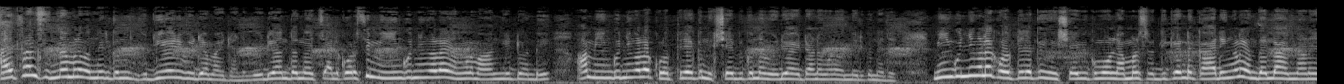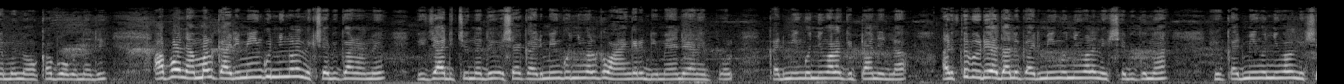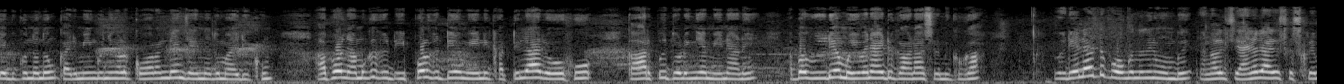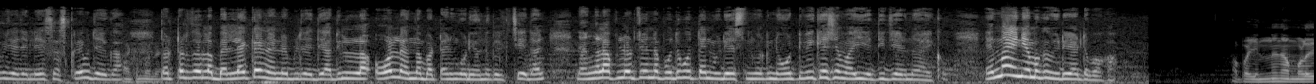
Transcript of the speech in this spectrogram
Hi friends ഇന്ന് നമ്മൾ വന്നിരിക്കുന്നത് പുതിയൊരു വീഡിയോ ആയിട്ടാണ്. വീഡിയോ എന്തെന്ന് വെച്ചാൽ കുറച്ച് മീൻ കുഞ്ഞുങ്ങളെ ഞങ്ങൾ വാങ്ങിയിട്ടുണ്ട്. ആ മീൻ കുഞ്ഞുങ്ങളെ കുളത്തിലേക്ക് നിക്ഷേപിക്കുന്ന വീഡിയോ ആയിട്ടാണ് നമ്മൾ വന്നിരിക്കുന്നത്. മീൻ കുഞ്ഞുങ്ങളെ കുളത്തിലേക്ക് നിക്ഷേപിക്കുമ്പോൾ നമ്മൾ ശ്രദ്ധിക്കേണ്ട കാര്യങ്ങൾ എന്തെല്ലാം എന്നാണ് നമ്മൾ നോക്കാൻ പോകുന്നത്. അപ്പോൾ നമ്മൾ കരിമീൻ കുഞ്ഞുങ്ങളെ നിക്ഷേപിക്കാനാണ് വിചാരിക്കുന്നത് പക്ഷേ കരിമീൻ കുഞ്ഞുങ്ങൾക്ക് ഭയങ്കര ഡിമാൻഡാണ് ഇപ്പോൾ. കരിമീൻ കുഞ്ഞുങ്ങളെ കിട്ടാനില്ല. അടുത്ത വീഡിയോ ഏതായാലും കരിമീൻ കുഞ്ഞുങ്ങളെ നിക്ഷേപിക്കുന്ന കരിമീൻ കുഞ്ഞുങ്ങളെ നിക്ഷേപിക്കുന്നതും കരിമീൻ കുഞ്ഞുങ്ങളെ ക്വാറന്റൈൻ ചെയ്യുന്നതുമായിരിക്കും. അപ്പോൾ നമുക്ക് കിട്ടി ഇപ്പോൾ കിട്ടിയ മീൻ കട്ടില രോഹു കാർപ്പ് തുടങ്ങിയ മീനാണ്. അപ്പോൾ വീഡിയോ മുഴുവനായിട്ട് കാണാൻ ശ്രമിക്കുക. വീഡിയോയിലോട്ട് പോകുന്നതിന് മുമ്പ് ഞങ്ങൾ ചാനൽ ആദ്യം സബ്സ്ക്രൈബ് ചെയ്തില്ലേ? സബ്സ്ക്രൈബ് ചെയ്യുക. തൊട്ടടുത്തുള്ള ബെല്ലൈക്കൻ എനേബിൾ ചെയ്ത് അതിലുള്ള ഓൾ എന്ന ബട്ടൺ കൂടി ഒന്ന് ക്ലിക്ക് ചെയ്താൽ ഞങ്ങൾ അപ്ലോഡ് ചെയ്യുന്ന പുതു പുത്തൻ വീഡിയോസ് നിങ്ങൾക്ക് നോട്ടിഫിക്കേഷൻ വഴി എത്തിച്ചേരുന്നതായിരിക്കും. എന്നാൽ ഇനി നമുക്ക് വീഡിയോയിലോട്ട് പോകാം. അപ്പോൾ ഇന്ന് നമ്മൾ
